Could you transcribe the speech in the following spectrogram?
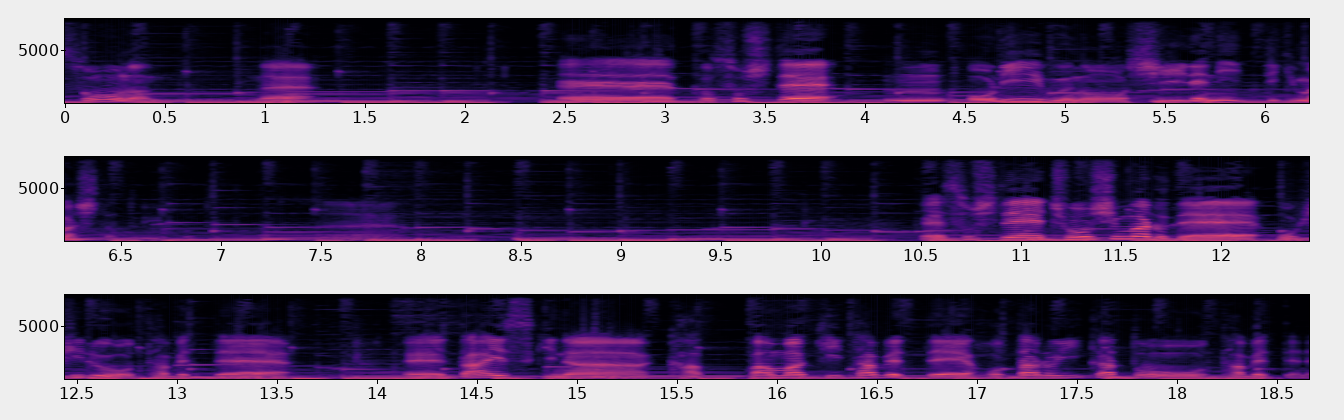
そうなんだ。ね。えー、とそして、うん、オリーブの仕入れに行ってきましたという。えーそして銚子丸でお昼を食べて、えー大好きなかっぱ巻き食べてホタルイカ等を食べて、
